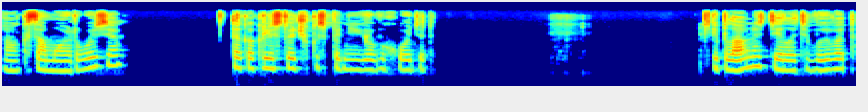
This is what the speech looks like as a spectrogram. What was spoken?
а, к самой розе, так как листочек из-под нее выходит. И плавно сделать вывод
